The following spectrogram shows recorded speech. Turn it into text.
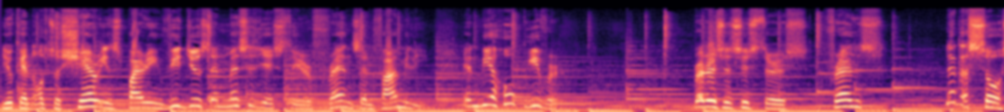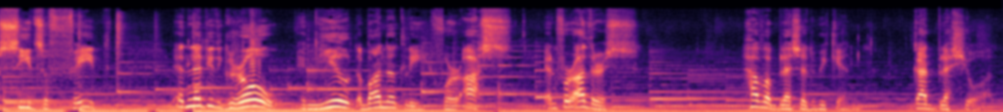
You can also share inspiring videos and messages to your friends and family and be a hope giver. Brothers and sisters, friends, let us sow seeds of faith and let it grow and yield abundantly for us and for others. Have a blessed weekend. God bless you all.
